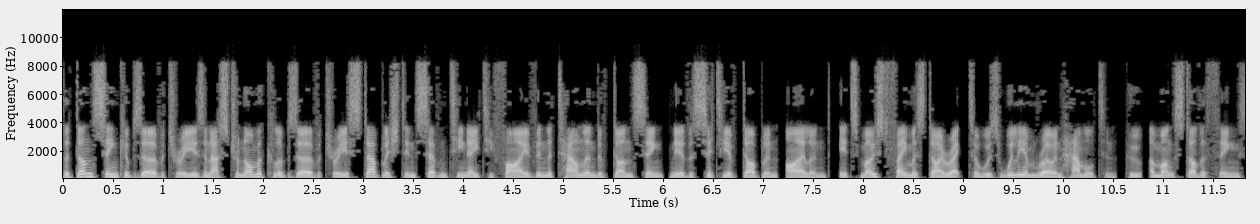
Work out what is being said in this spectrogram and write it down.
The Dunsink Observatory is an astronomical observatory established in 1785 in the townland of Dunsink near the city of Dublin, Ireland. Its most famous director was William Rowan Hamilton, who, amongst other things,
